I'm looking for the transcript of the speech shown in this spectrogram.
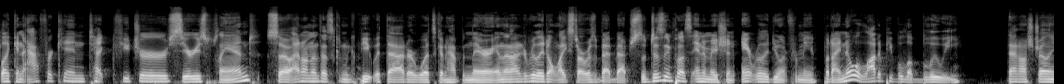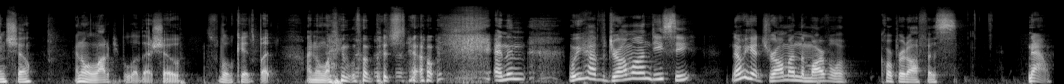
like an African tech future series planned. So I don't know if that's going to compete with that or what's going to happen there. And then I really don't like Star Wars: A Bad Batch. So Disney Plus animation ain't really doing it for me. But I know a lot of people love Bluey, that Australian show. I know a lot of people love that show. It's for little kids, but I know a lot of people love that show. And then we have drama on DC. Now we got drama in the Marvel corporate office. Now,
